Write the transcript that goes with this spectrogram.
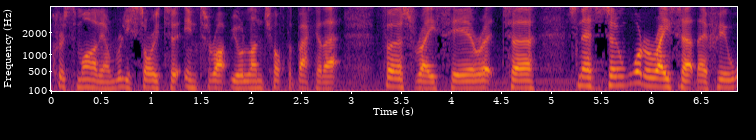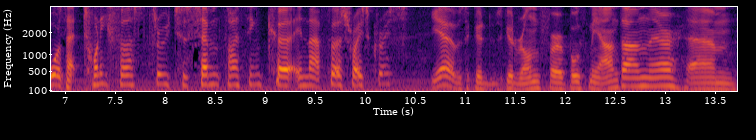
Chris Smiley, I'm really sorry to interrupt your lunch off the back of that first race here at uh, Snetterton. What a race out there for you. What was that, 21st through to 7th, I think, uh, in that first race, Chris? Yeah, it was a good, it was a good run for both me and Dan there. Um,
